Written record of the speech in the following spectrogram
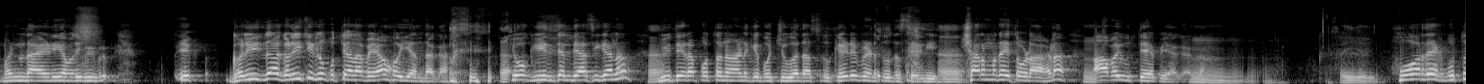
ਮੈਨੂੰ ਤਾਂ ਆਈਡੀਆ ਆਉਂਦੀ ਵੀ ਇੱਕ ਗਲੀ ਦਾ ਗਲੀ ਚ ਨੂੰ ਕੁੱਤਿਆਂ ਦਾ ਵਿਆਹ ਹੋਈ ਜਾਂਦਾਗਾ ਕਿ ਉਹ ਗੀਤ ਚੱਲਿਆ ਸੀਗਾ ਨਾ ਵੀ ਤੇਰਾ ਪੁੱਤ ਨਾਨਕੇ ਪੁੱਛੂਗਾ ਦੱਸ ਤੂੰ ਕਿਹੜੇ ਪਿੰਡ ਤੂੰ ਦੱਸੇਂਗੀ? ਸ਼ਰਮ ਦਾ ਹੀ ਤੋੜਾ ਹਨਾ? ਆ ਬਈ ਉੱਤੇ ਪਿਆਗਾ ਸਹੀ ਹੈ ਜੀ। ਹੋਰ ਦੇਖ ਪੁੱਤ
